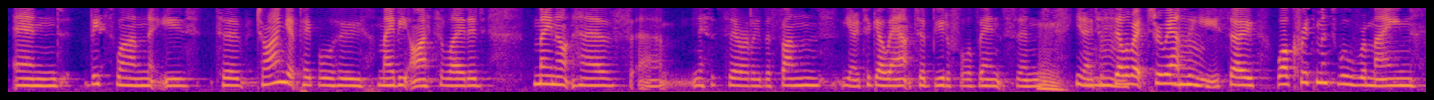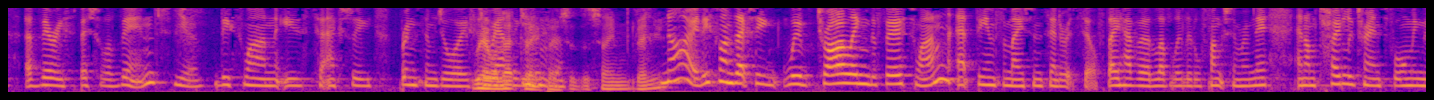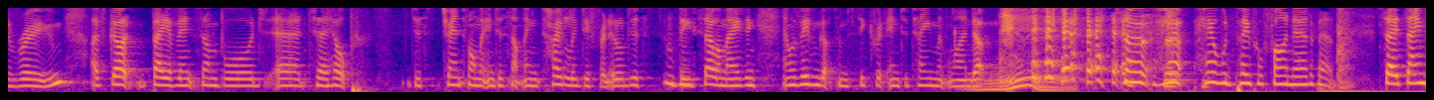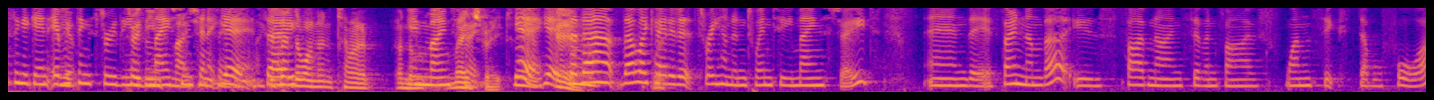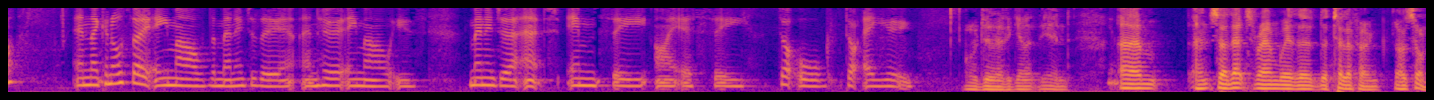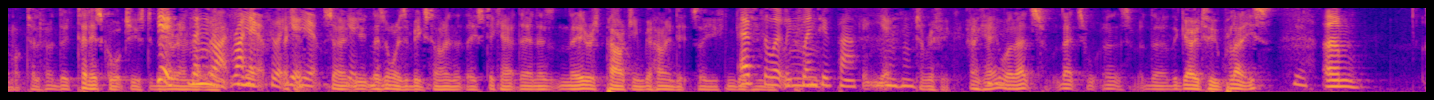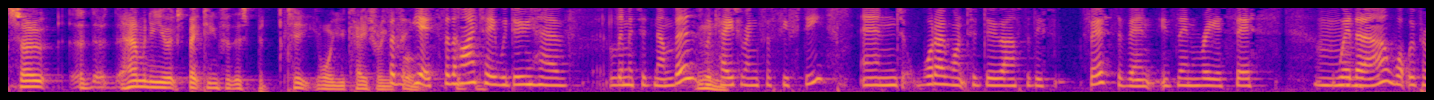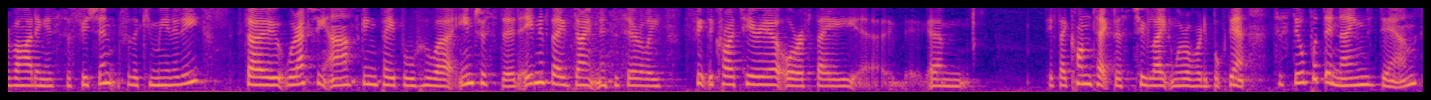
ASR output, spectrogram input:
And this one is to try and get people who may be isolated, may not have um, necessarily the funds, you know, to go out to beautiful events and you know to celebrate throughout the year. So while Christmas will remain a very special event, Yeah. this one is to actually bring some joy Where will throughout that the year take as well. place? At the same venue? No, this one's actually, we're trialling the first one at the information centre itself. They have a lovely little function room there and I'm totally transforming the room. I've got Bay Events on board uh, to help just transform it into something totally different. It'll just mm-hmm. be so amazing. And we've even got some secret entertainment lined up. So how, how would people find out about that? So same thing again, everything's through the Through the information, information centre. centre. Yeah. Okay. So Is that the one in, Tyre, on the In Main Street? Yeah, yeah. Yeah. So they're, they're located at 320 Main Street and their phone number is 59751644 and they can also email the manager there and her email is manager at mcisc.org.au. We'll do that again at the end. Um, and so that's around where the, the telephone, oh sorry, not telephone, the tennis courts used to be Yes, around that's that way. right, right Yeah. next to it, Okay. yes. So yes. you, there's always a big sign that they stick out there and there's, there is parking behind it so you can get in there. Absolutely, plenty of parking, yes. Terrific. Okay, well that's, that's, that's the, the go-to place. Yes. Um, so, uh, th- how many are you expecting for this particular, or are you catering For for? yes, for the high tea, we do have limited numbers. Mm. We're catering for 50. And what I want to do after this first event is then reassess whether what we're providing is sufficient for the community. So we're actually asking people who are interested, even if they don't necessarily fit the criteria or if they, uh, um, if they contact us too late and we're already booked out, to still put their names down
